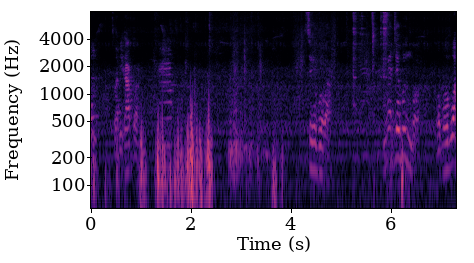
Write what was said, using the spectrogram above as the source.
ม สวัสดีครับก่อน ซื้อบ่วะมึงแม่นเจ้าบึ้งบ่บัวบัว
